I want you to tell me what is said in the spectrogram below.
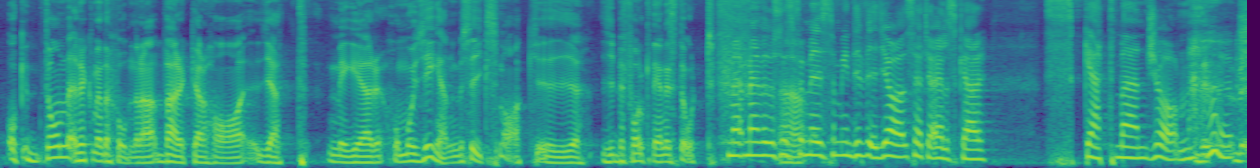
Och de rekommendationerna verkar ha gett mer homogen musiksmak i, i befolkningen i stort. Men, men så för mig som individ, jag säger att jag älskar Scatman John.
